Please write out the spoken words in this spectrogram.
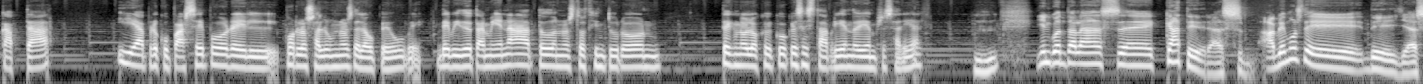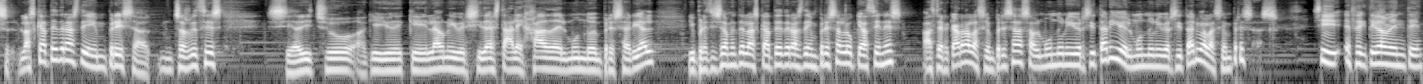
captar y a preocuparse por, el, por los alumnos de la UPV, debido también a todo nuestro cinturón tecnológico que se está abriendo y empresarial. Y en cuanto a las eh, cátedras, hablemos de, de, ellas. Las cátedras de empresa, muchas veces se ha dicho aquello de que la universidad está alejada del mundo empresarial y precisamente las cátedras de empresa lo que hacen es acercar a las empresas al mundo universitario y el mundo universitario a las empresas. Sí, efectivamente.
